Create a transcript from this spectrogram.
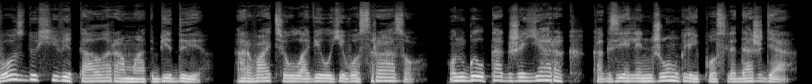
воздухе витал аромат беды. Арвати уловил его сразу. Он был так же ярок, как зелень джунглей после дождя.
